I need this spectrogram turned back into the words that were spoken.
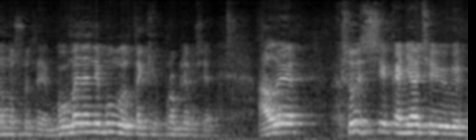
тому що це. Бо в мене не було таких проблем ще. Але щось ще конячою.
